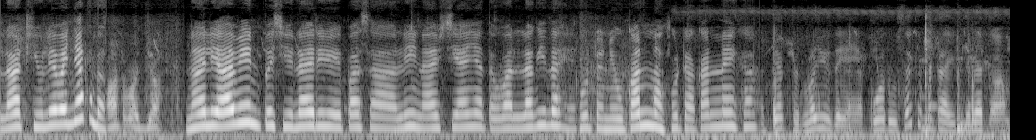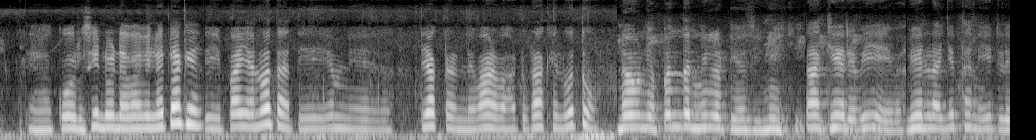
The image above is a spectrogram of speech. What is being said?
લાઠીયું લેવા ગયા કે બાપા આઠ નાલી આવીને પછી લારી પાછા લઈને આવશે અહીંયા તો વાર લાગી જાય ફૂટા ને એવું કાન ના ફૂટા કાઢ નાખ્યા. ટ્રેક્ટર વયું જાય અહીંયા. કોરું છે કે બટા એટલે રહેતો આમ? કોરું છે દોડા વાવેલા હતા કે? પાયા નહોતા તે એમને ટ્રેક્ટર ને વાળવા હાટું રાખેલું હતું. નવ ને પંદર મિનિટ હજી નહીં તા ઘેરે વી આવ્યા વેલા જતા ને એટલે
